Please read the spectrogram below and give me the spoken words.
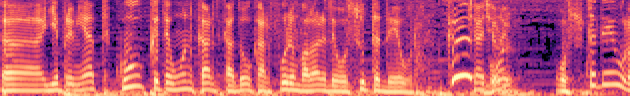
uh, e premiat cu câte un card cadou Carrefour în valoare de 100 de euro. Cât? Ceea ce Bun. Noi- 100 de euro.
